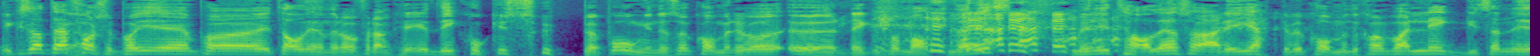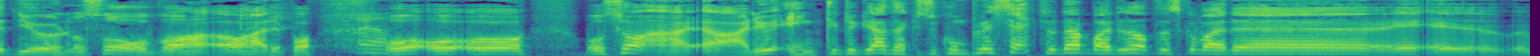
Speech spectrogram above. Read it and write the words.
Ikke sant? Det er forskjell på, eh, på italienere og Frankrike. De koker suppe på ungene som kommer og ødelegger for maten deres. Men i Italia så er de hjertelig velkommen. De kan bare legge seg ned i et hjørne og sove og, og herre på. Og, og, og, og så er, er det jo enkelt og greit. Det er ikke så komplisert. Det er bare at det skal være eh, eh,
